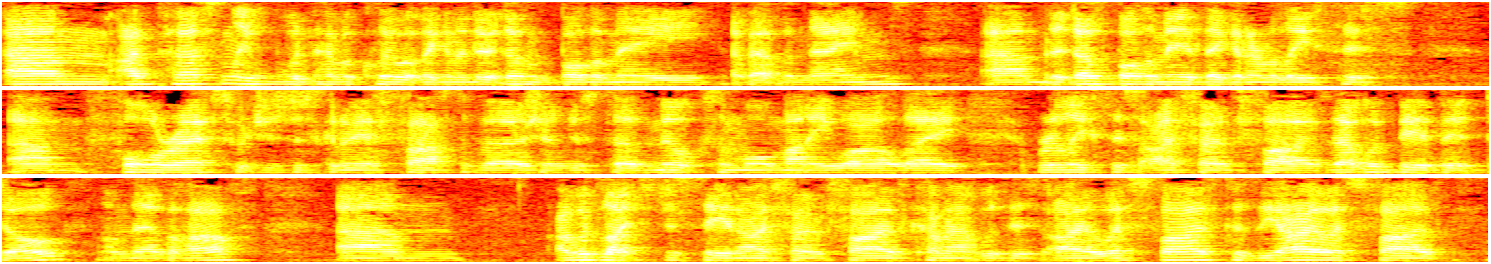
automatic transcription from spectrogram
Um, I personally wouldn't have a clue what they're going to do. It doesn't bother me about the names, um, but it does bother me if they're going to release this um, 4S, which is just going to be a faster version, just to milk some more money while they release this iPhone 5. That would be a bit dog on their behalf. Um, I would like to just see an iPhone 5 come out with this iOS 5 because the iOS 5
